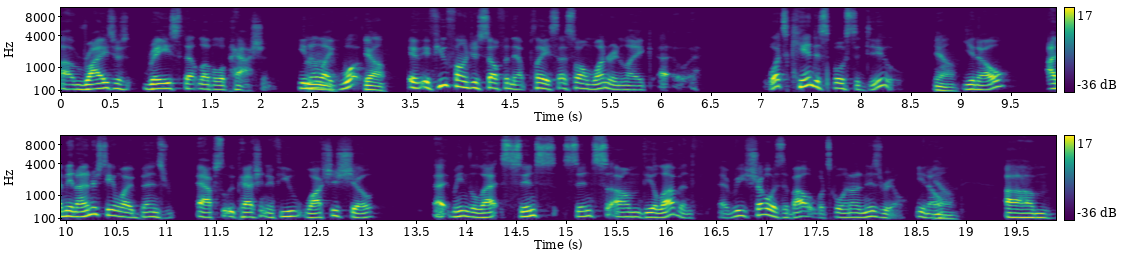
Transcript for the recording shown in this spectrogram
uh, rise raise that level of passion. You know, mm, like what? Yeah. If, if you found yourself in that place, that's all I'm wondering. Like, uh, what's Candace supposed to do? Yeah. You know, I mean, I understand why Ben's absolutely passionate. If you watch his show, I mean, the last, since since um, the 11th, every show is about what's going on in Israel. You know, yeah. um,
